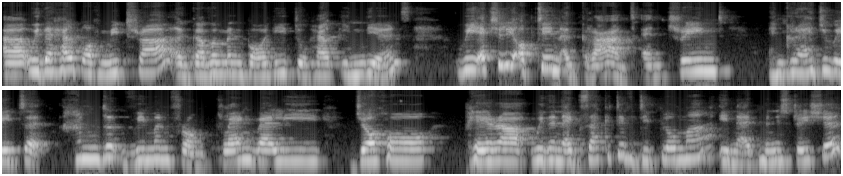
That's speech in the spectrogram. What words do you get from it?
uh, with the help of Mitra, a government body to help Indians, we actually obtained a grant and trained and graduated 100 women from Klang Valley, Johor, Perak with an executive diploma in administration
